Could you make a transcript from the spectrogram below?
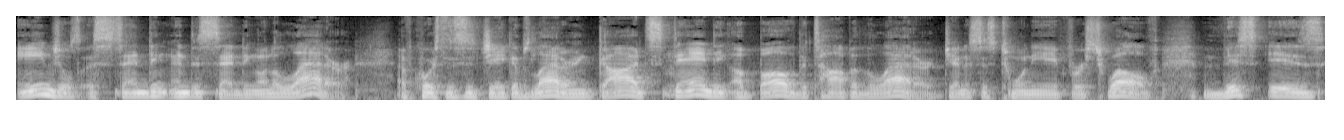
angels ascending and descending on a ladder. Of course, this is Jacob's ladder and God standing above the top of the ladder. Genesis 28, verse 12. This is,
